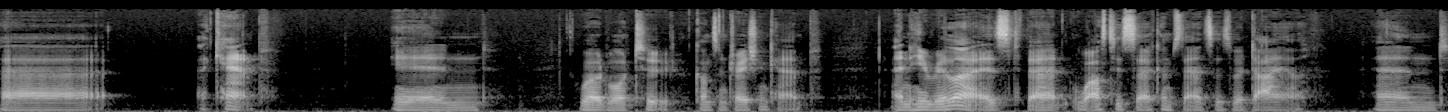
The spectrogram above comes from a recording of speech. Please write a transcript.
uh, a camp in World War II, a concentration camp, and he realized that whilst his circumstances were dire and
